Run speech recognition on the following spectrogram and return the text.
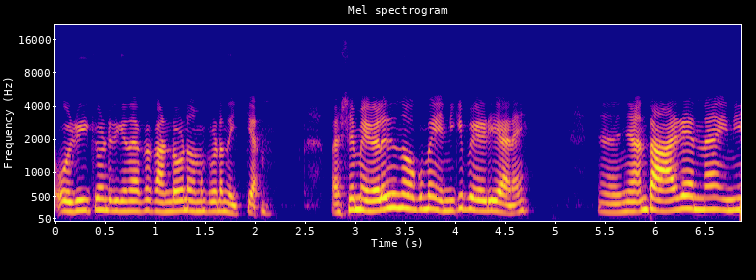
ഒഴുകിക്കൊണ്ടിരിക്കുന്നതൊക്കെ കണ്ടുകൊണ്ട് നമുക്കിവിടെ നിൽക്കാം പക്ഷേ മുകളിൽ നിന്ന് നോക്കുമ്പോൾ എനിക്ക് പേടിയാണേ. ഞാൻ താഴെ എന്നാൽ ഇനി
